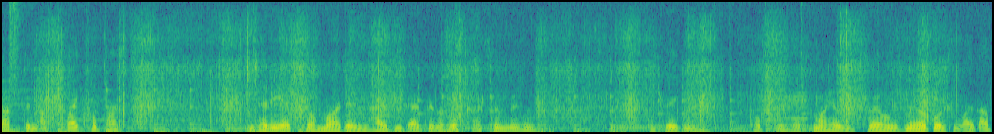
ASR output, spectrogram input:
Berg den Abzweig verpasst und hätte jetzt noch mal den halben Berg wieder hochkraxeln müssen. Deswegen kopfe ich jetzt mal hier die 200 Meter den Wald ab.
